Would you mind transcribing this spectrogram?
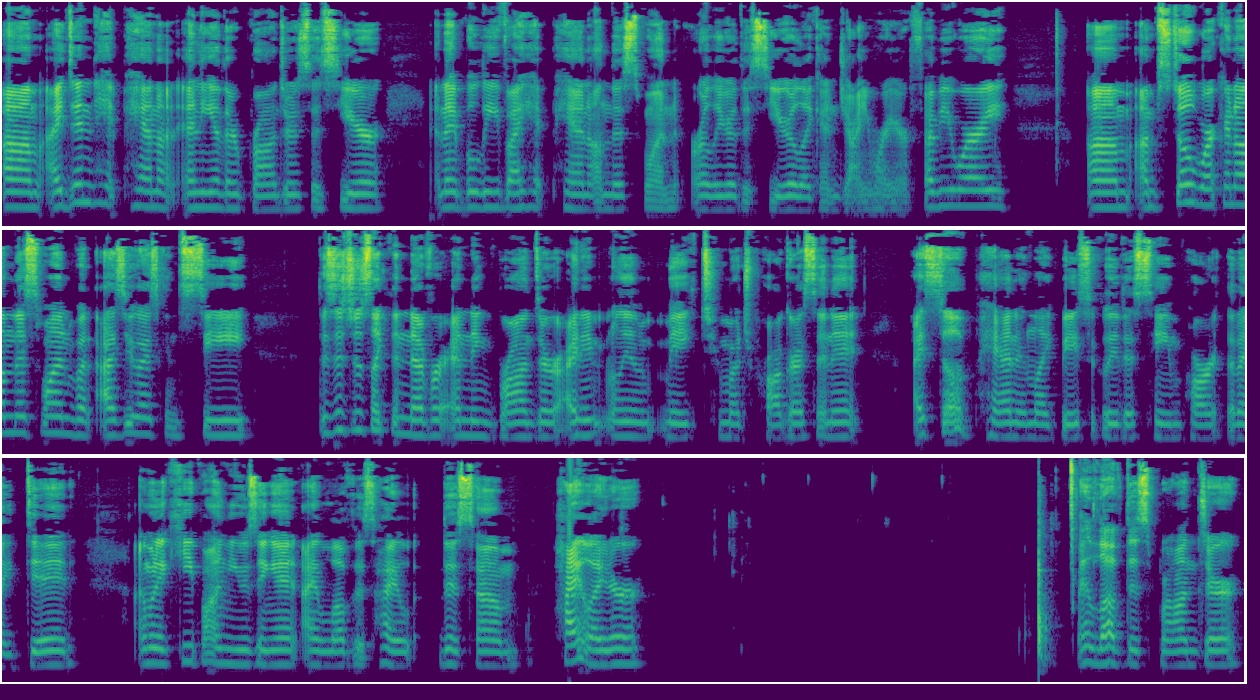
Um, I didn't hit pan on any other bronzers this year, and I believe I hit pan on this one earlier this year, like in January or February. Um, I'm still working on this one, but as you guys can see, this is just like the never-ending bronzer. I didn't really make too much progress in it. I still have pan in like basically the same part that I did. I'm going to keep on using it. I love this high this um highlighter. I love this bronzer.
